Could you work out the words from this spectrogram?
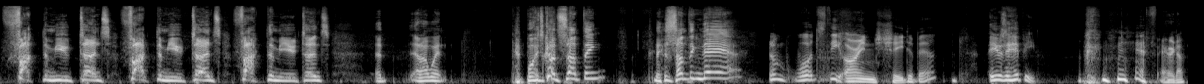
"Fuck the mutants! Fuck the mutants! Fuck the mutants!" And, and I went, "That boy's got something. There's something there." Um, What's the orange sheet about? He was a hippie. Yeah, fair enough.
